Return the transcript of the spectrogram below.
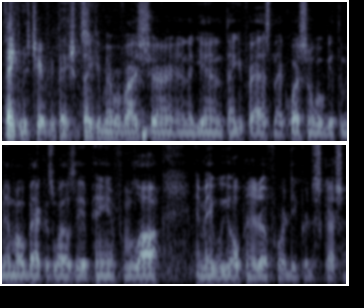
Thank you, Mr. Chair, for your patience. Thank you, Member Vice Chair. And again, thank you for asking that question. We'll get the memo back as well as the opinion from law, and maybe we open it up for a deeper discussion.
